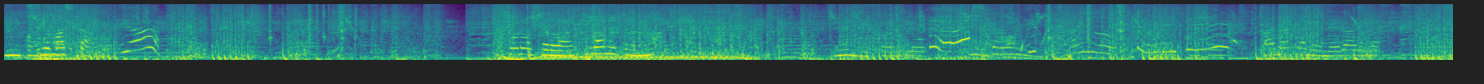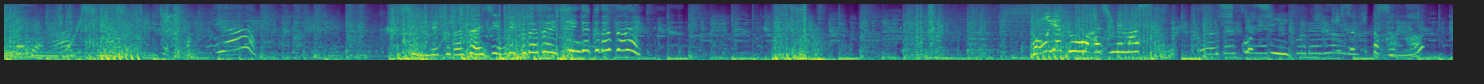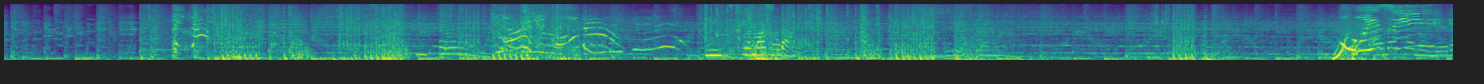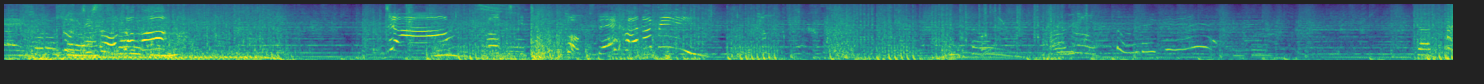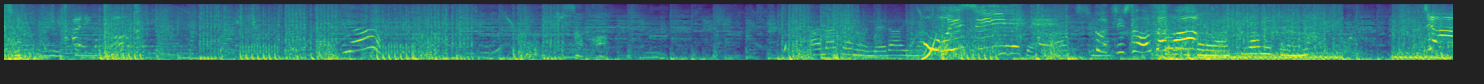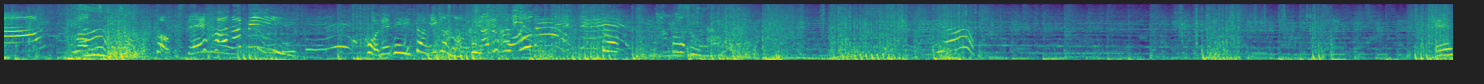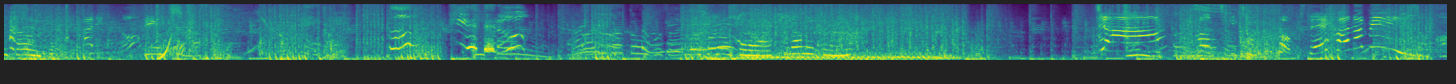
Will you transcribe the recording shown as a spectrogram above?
ました。そろそろ諦めた準備完了。イタイムあなたの狙いは全て把握しました。死んでください死んでください死んでください。これで痛みがなくなる。はずそかエンカウントリンクしますうん冷えてるありがとうございますそろそろ諦めじゃあ特製花火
